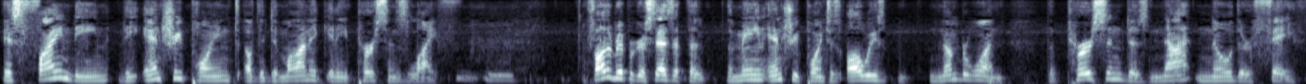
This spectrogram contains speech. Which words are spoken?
is finding the entry point of the demonic in a person's life. Mm-hmm. Father Ripperger says that the, the main entry point is always number one, the person does not know their faith.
